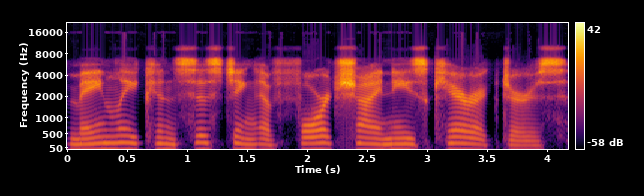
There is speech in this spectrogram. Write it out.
mainly consisting of four Chinese characters,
